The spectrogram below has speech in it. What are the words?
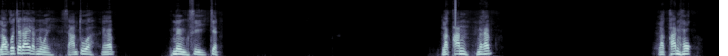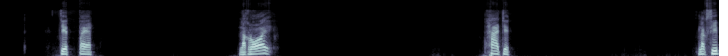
เราก็จะได้หลักหน่วยสามตัวนะครับหนึ่งสี่เจ็ดหลักพันนะครับ หลักพันหกเจ็ดแปดหลักร้อยห้าเจ็ดหลักสิบ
